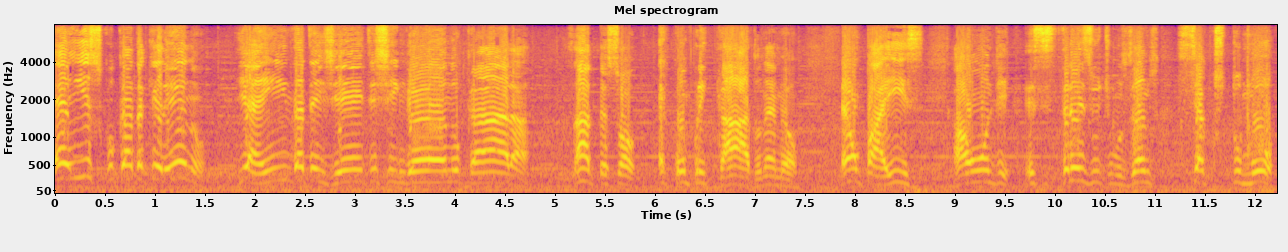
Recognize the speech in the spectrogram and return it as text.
É isso que o cara tá querendo. E ainda tem gente xingando o cara. Sabe, pessoal? É complicado, né, meu? É um país aonde esses três últimos anos se acostumou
